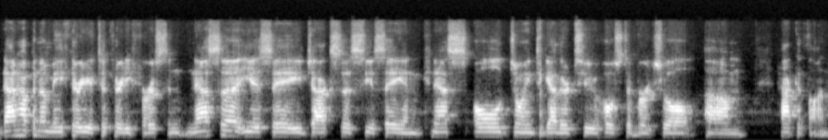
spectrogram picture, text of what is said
that happened on May 30th to 31st, and NASA, ESA, JAXA, CSA, and CNES all joined together to host a virtual um, hackathon.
